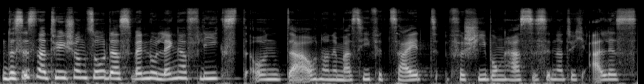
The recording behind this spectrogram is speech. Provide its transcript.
und das ist natürlich schon so, dass wenn du länger fliegst und da auch noch eine massive Zeitverschiebung hast, das sind natürlich alles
